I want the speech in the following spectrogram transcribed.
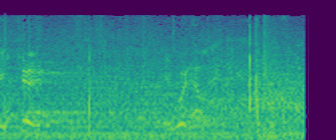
they should, it would help.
